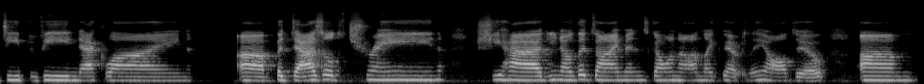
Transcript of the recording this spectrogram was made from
deep V neckline, uh, bedazzled train. She had, you know, the diamonds going on like they all do. Um,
